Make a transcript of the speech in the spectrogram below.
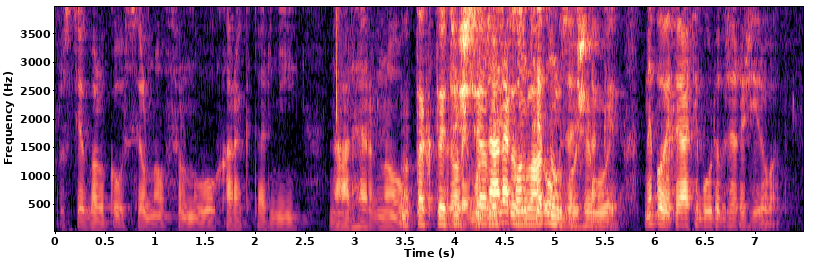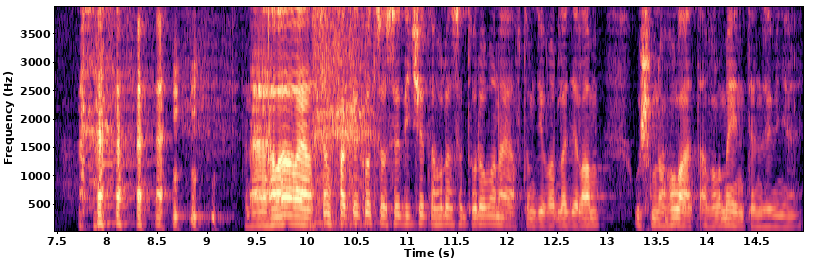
prostě velkou, silnou, filmovou, charakterní, nádhernou No tak teď roli. ještě, Možná na to konci zvládnul, umřeš bože taky. můj. Nebojte, já tě budu dobře režírovat. Ne, hele, ale já jsem fakt jako, co se týče tohohle saturované, já v tom divadle dělám už mnoho let a velmi intenzivně.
